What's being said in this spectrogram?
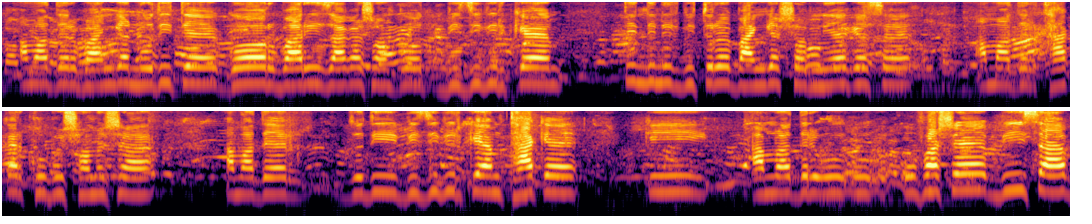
আমাদের বাঙ্গা নদীতে ঘর, বাড়ি, জায়গা সম্পদ, বিজিবির ক্যাম্প তিন দিনের ভিতরে বাঙ্গা সব নিয়ে গেছে। আমাদের থাকার খুবই সমস্যা। আমাদের যদি বিজিবির ক্যাম্প থাকে কি আমাদের ও- ও- ও পাশে বিচ আপ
